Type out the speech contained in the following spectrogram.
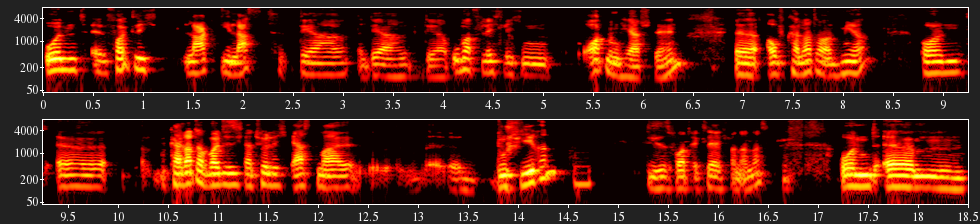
Und äh, folglich lag die Last der, der, der oberflächlichen Ordnung herstellen äh, auf Carlotta und mir. Und äh, Carlotta wollte sich natürlich erstmal äh, duschieren. Dieses Wort erkläre ich wann anders. Und, ähm,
